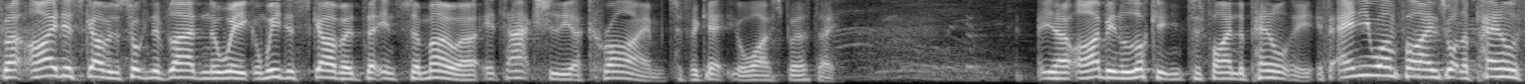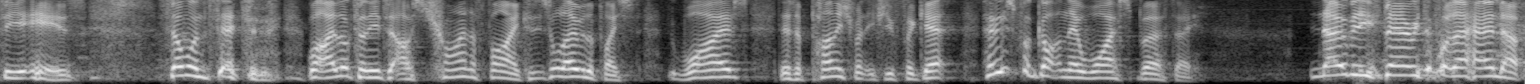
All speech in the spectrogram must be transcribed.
but I discovered, I was talking to Vlad in the week, and we discovered that in Samoa, it's actually a crime to forget your wife's birthday you know, I've been looking to find the penalty. If anyone finds what the penalty is, Someone said to me, well, I looked on the internet, I was trying to find, because it's all over the place. Wives, there's a punishment if you forget. Who's forgotten their wife's birthday? Nobody's daring to put their hand up.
